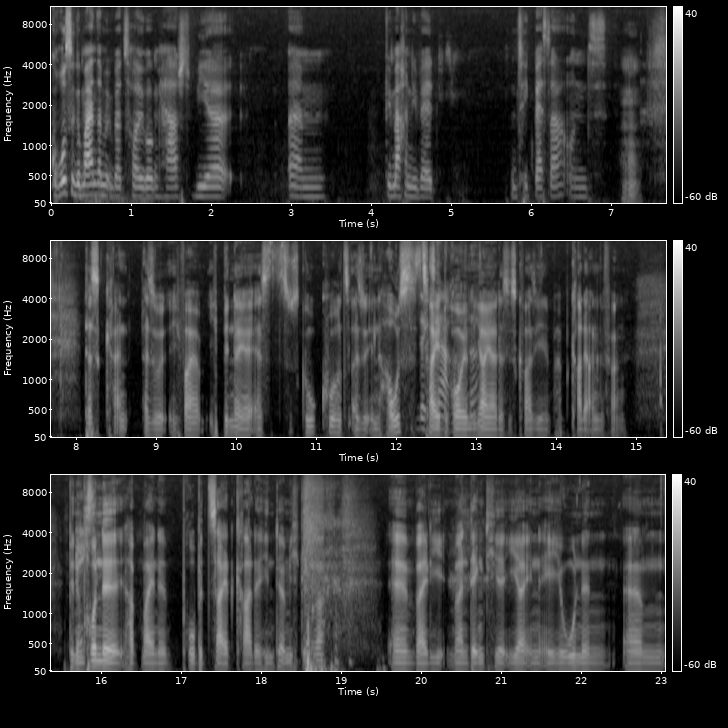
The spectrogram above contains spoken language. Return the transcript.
große gemeinsame Überzeugung herrscht, wir, ähm, wir machen die Welt einen Tick besser und hm. Das kann, also ich war, ich bin da ja erst so kurz, also in Hauszeiträumen, ja, ja, das ist quasi, habe gerade angefangen. Bin Echt? im Grunde, habe meine Probezeit gerade hinter mich gebracht. äh, weil die, man denkt hier eher in Äonen, ähm,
